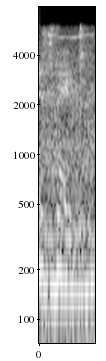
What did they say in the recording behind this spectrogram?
estate.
